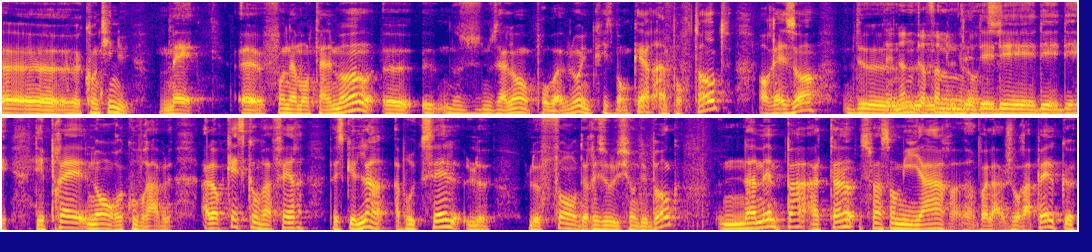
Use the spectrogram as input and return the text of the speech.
euh, continue. Mais euh, fondamentalement, euh, nous, nous allons probablement une crise bancaire importante en raison de, des prêts non recouvrables. Alors qu'est-ce qu'on va faire? Parce que là, à Bruxelles, le, le fonds de résolution des banques n'a même pas atteint 500 milliards. Voilà, je vous rappelle que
